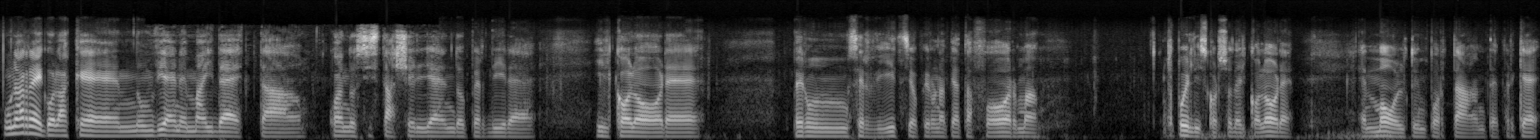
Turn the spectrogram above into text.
Una regola che non viene mai detta quando si sta scegliendo per dire il colore per un servizio, per una piattaforma, che poi il discorso del colore è molto importante perché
